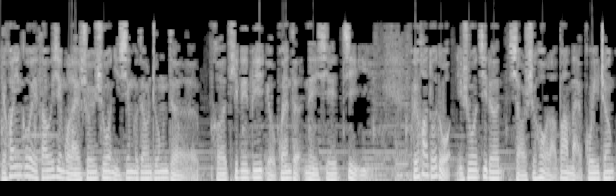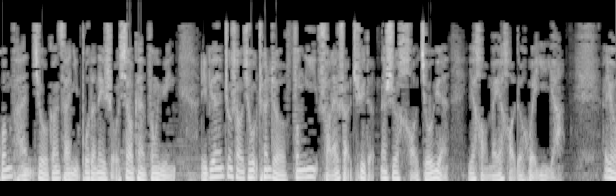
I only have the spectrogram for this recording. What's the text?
也欢迎各位发微信过来说一说你心目当中的和 TVB 有关的那些记忆。葵花朵朵，你说记得小时候老爸买过一张光盘，就刚才你播的那首《笑看风云》，里边郑少秋穿着风衣耍来耍去的，那是好久远也好美好的回忆呀。还有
